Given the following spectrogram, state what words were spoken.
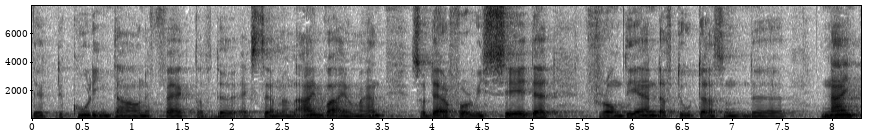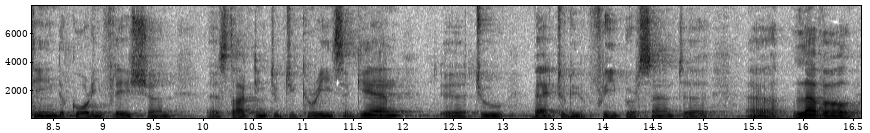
the, the, cooling down effect of the external environment. So therefore, we say that from the end of 2019, the core inflation uh, starting to decrease again uh, to back to the 3% uh, level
